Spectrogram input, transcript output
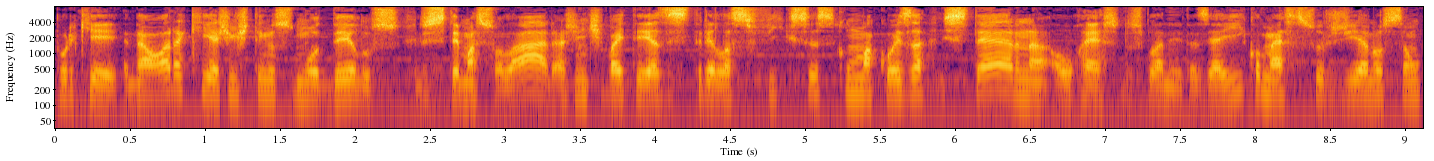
porque na hora que a gente tem os modelos do sistema solar, a gente vai ter as estrelas fixas com uma coisa externa ao resto dos planetas. E aí começa a surgir a noção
